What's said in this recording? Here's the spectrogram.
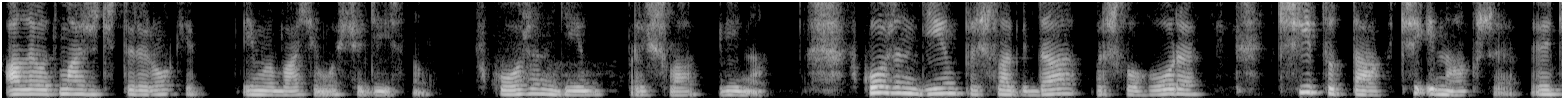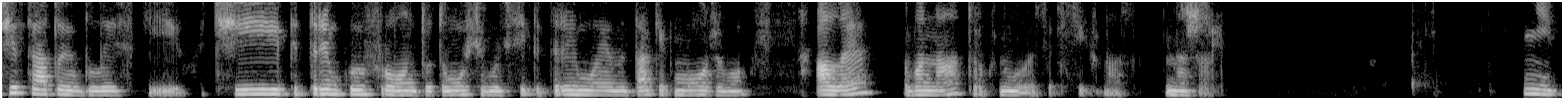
Але от майже 4 роки, і ми бачимо, що дійсно в кожен дім прийшла війна. В кожен дім прийшла біда, прийшло горе, чи то так, чи інакше, е, чи втратою близьких, чи підтримкою фронту, тому що ми всі підтримуємо так, як можемо. Але вона торкнулася всіх нас, на жаль. Ні.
